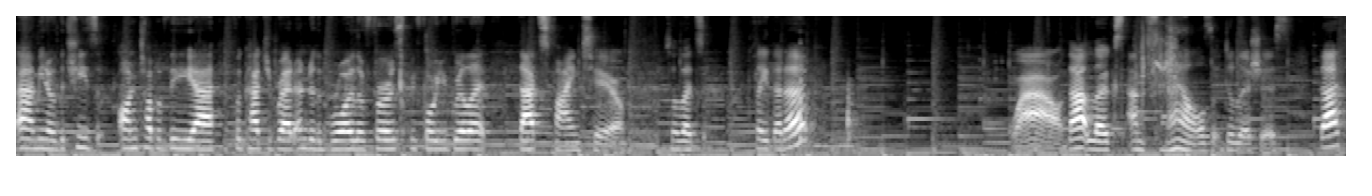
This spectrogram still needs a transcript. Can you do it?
um, you know, the cheese on top of the uh, focaccia bread under the broiler first before you grill it, that's fine too. So let's plate that up. Wow, that looks and smells delicious. That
